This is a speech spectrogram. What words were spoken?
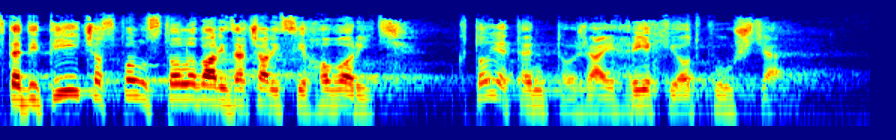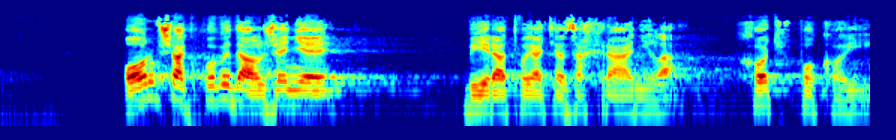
Vtedy tí, čo spolu stolovali, začali si hovoriť, kto je tento, že aj hriechy odpúšťa. On však povedal žene, viera tvoja ťa zachránila, choď v pokoji.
